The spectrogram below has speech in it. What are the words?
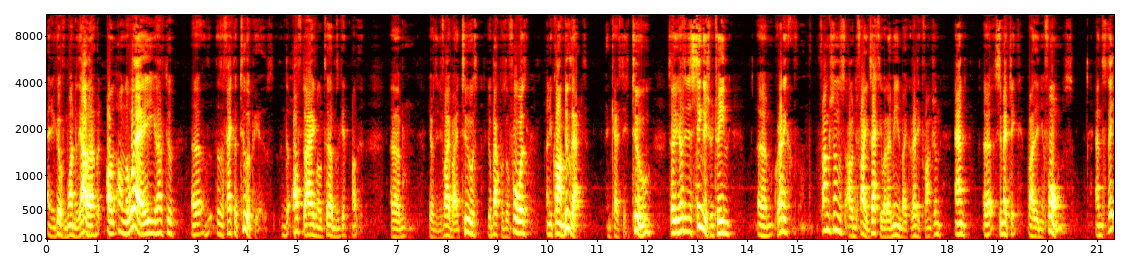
and you go from one to the other, but on, on the way, you have to, uh, there's a factor 2 appears. The off-diagonal terms get, um, you have to divide by 2, go backwards or forwards, and you can't do that in characteristic 2. So you have to distinguish between um, quadratic functions, I'll define exactly what I mean by quadratic function, and uh, symmetric bilinear forms. And the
